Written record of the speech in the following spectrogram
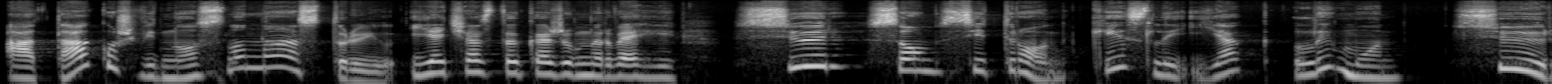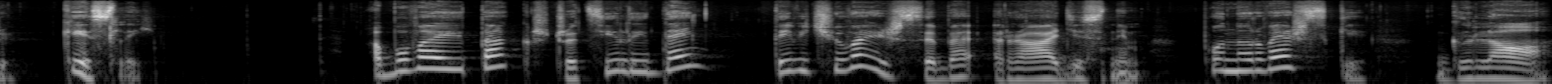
а також відносно настрою. І я часто кажу в Норвегії сюр сом сітрон, кислий як лимон, сюр кислий. А буває і так, що цілий день ти відчуваєш себе радісним, по-норвежськи гла.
